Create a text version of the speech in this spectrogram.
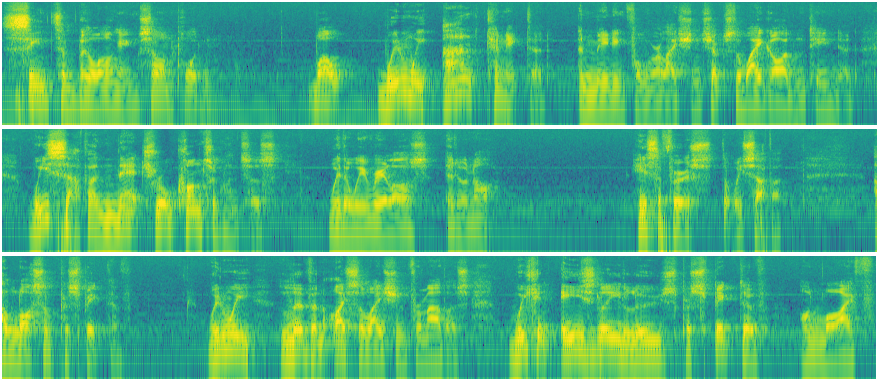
sense of belonging so important? Well, when we aren't connected in meaningful relationships the way God intended, we suffer natural consequences whether we realize it or not. Here's the first that we suffer a loss of perspective. When we live in isolation from others, we can easily lose perspective on life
